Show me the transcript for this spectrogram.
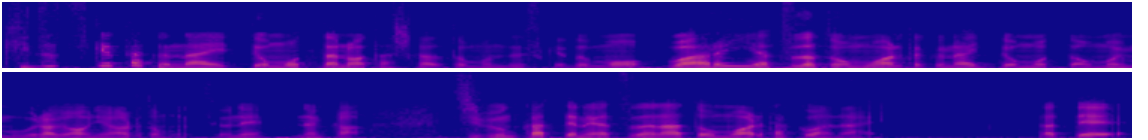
傷つけたくないって思ったのは確かだと思うんですけども悪いやつだと思われたくないって思った思いも裏側にあると思うんですよね。なんか自分勝手なやつだなと思われたくはない。だって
